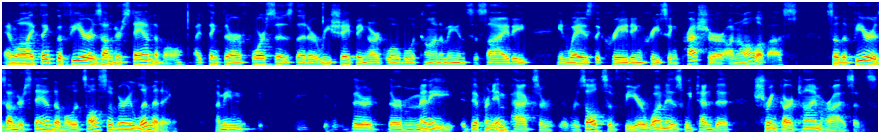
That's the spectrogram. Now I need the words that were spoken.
And while I think the fear is understandable, I think there are forces that are reshaping our global economy and society in ways that create increasing pressure on all of us. So the fear is understandable. It's also very limiting. I mean, there there are many different impacts or results of fear. One is we tend to shrink our time horizons.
